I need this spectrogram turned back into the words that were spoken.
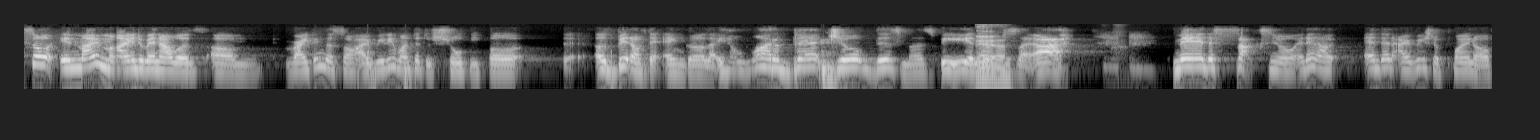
So in my mind, when I was um writing the song, I really wanted to show people a bit of the anger, like you know, what a bad joke this must be, and Yeah. I'm just like, ah, man, this sucks, you know. And then I and then I reached a point of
